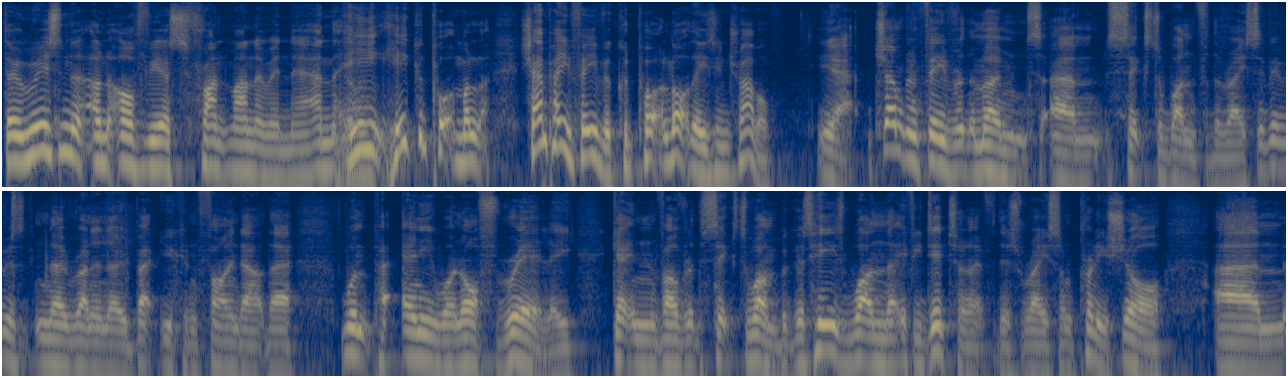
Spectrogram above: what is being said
there isn't an obvious front runner in there, and he he could put them. A, Champagne Fever could put a lot of these in trouble. Yeah, Champagne Fever at the moment, um, six to one for the race. If it was no runner, no bet, you can find out there. Wouldn't put anyone off really getting involved at the six to one because he's one that if he did turn out for this race, I'm pretty sure um,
